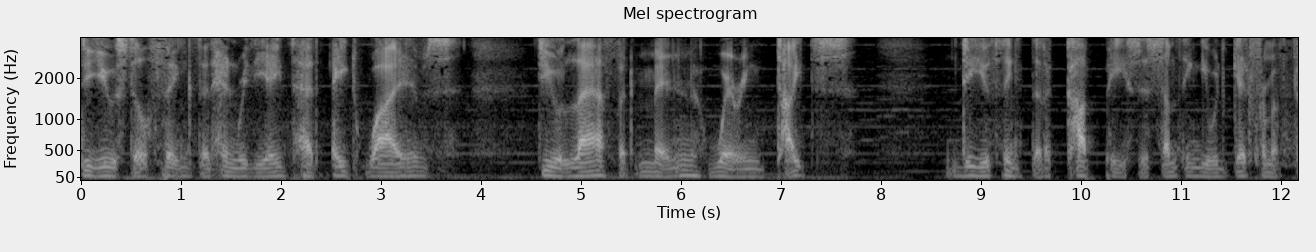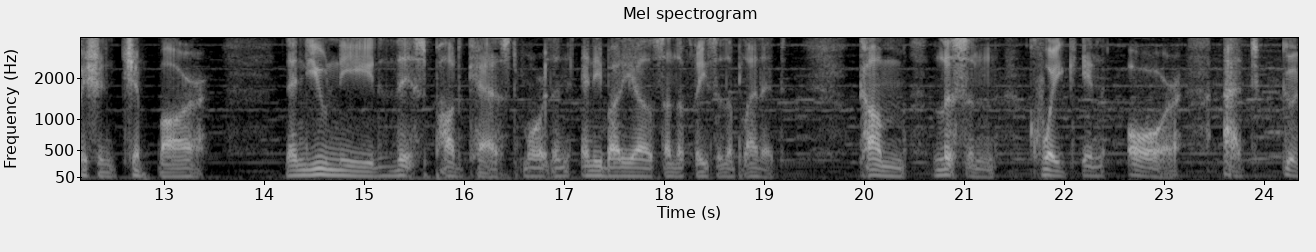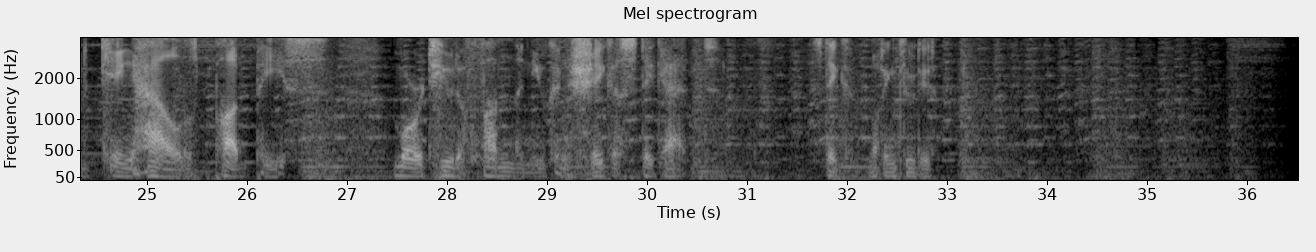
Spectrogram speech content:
Do you still think that Henry VIII had eight wives? Do you laugh at men wearing tights? Do you think that a codpiece is something you would get from a fish and chip bar? Then you need this podcast more than anybody else on the face of the planet. Come, listen, quake in awe at Good King Hal's podpiece. More you to fun than you can shake a stick at. Stick not included.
